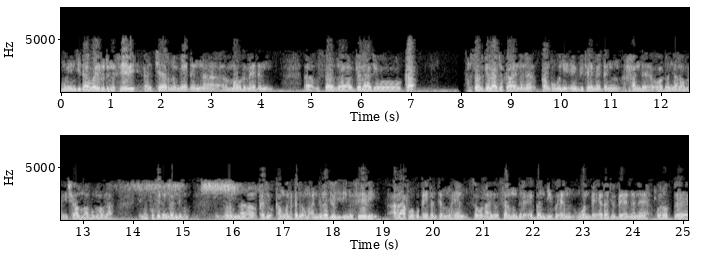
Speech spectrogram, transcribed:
Mo en jiiɗa wayrude no feewi e ceerno meɗen e mawɗo meɗen e oustad guelajo ka. Oustad guelajo ka enene kanko woni invité meɗen hannde e oɗo ñalawma inchallahu mawla. enen fof eɗen gandi mo. Noon uh, kadi kankone kadi omo andi radio ji ɗi no feewi. Ala fof ko ɓeydantenmo hen so wona yo salmodira e bandiko en wonɓe e radio ɓe nane europe e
